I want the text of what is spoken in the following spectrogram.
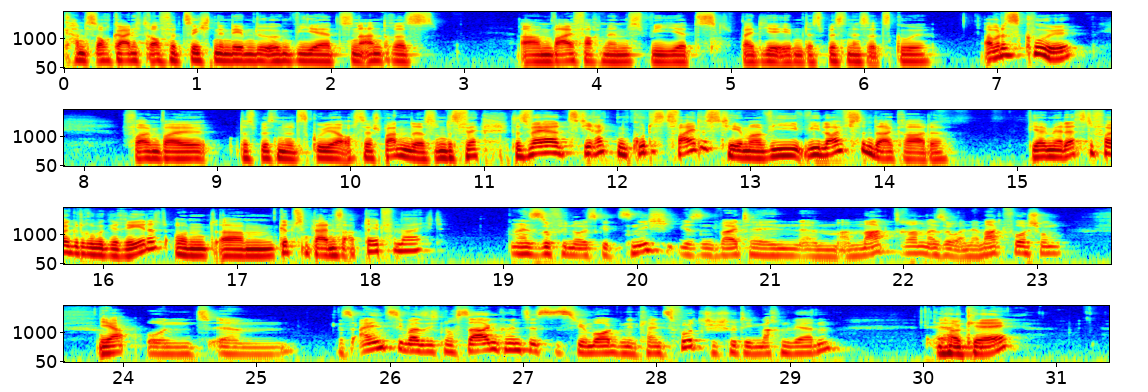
kannst auch gar nicht darauf verzichten, indem du irgendwie jetzt ein anderes ähm, Wahlfach nimmst, wie jetzt bei dir eben das Business at School. Aber das ist cool. Vor allem, weil das Business at School ja auch sehr spannend ist. Und das wäre das wär jetzt direkt ein gutes zweites Thema. Wie, wie läuft's denn da gerade? Wir haben ja letzte Folge drüber geredet und ähm, gibt's ein kleines Update vielleicht? Also so viel Neues gibt's nicht. Wir sind weiterhin ähm, am Markt dran, also an der Marktforschung. Ja. Und ähm, das Einzige, was ich noch sagen könnte, ist, dass wir morgen ein kleines Fotoshooting machen werden. Ähm, Okay.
